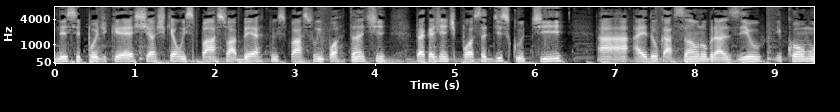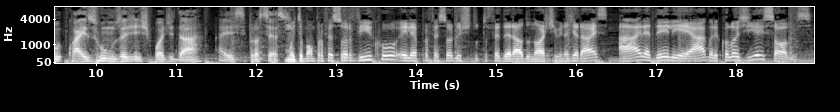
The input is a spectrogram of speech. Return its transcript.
nesse podcast. Acho que é um espaço aberto, um espaço importante para que a gente possa discutir a, a educação no Brasil e como quais rumos a gente pode dar a esse processo. Muito bom, professor Vico. Ele é professor do Instituto Federal do Norte de Minas Gerais. A área dele é agroecologia e solos.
